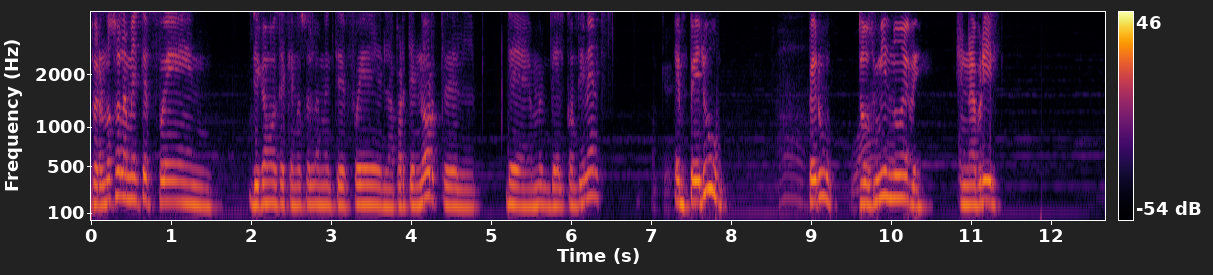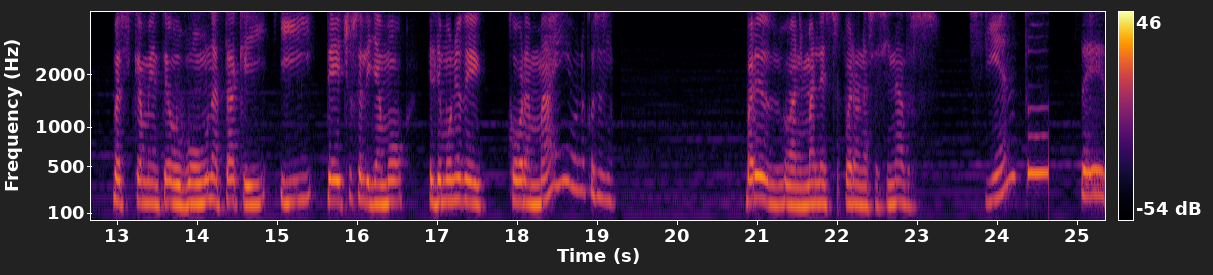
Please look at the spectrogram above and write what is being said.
Pero no solamente fue en, digamos de que no solamente fue en la parte norte del, del continente. En Perú. Perú, 2009, en abril. Básicamente hubo un ataque y, y de hecho se le llamó el demonio de Cobra Mai, una cosa así varios animales fueron asesinados. Cientos de,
